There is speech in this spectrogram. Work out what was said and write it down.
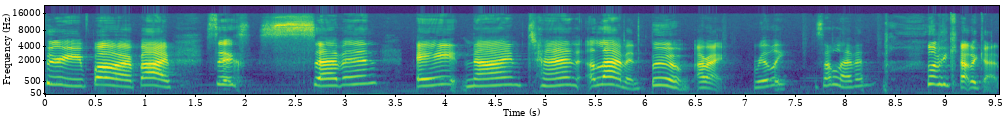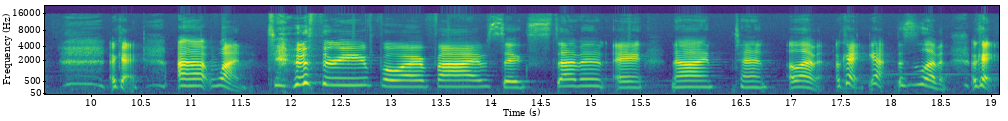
three, four, five, six, seven, eight, nine, ten, eleven. Boom. All right. Really? Is that 11? Let me count again. Okay. Uh, one, two, three, four, five, six, seven, eight, nine, 10, 11. Okay, yeah, this is 11. Okay,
